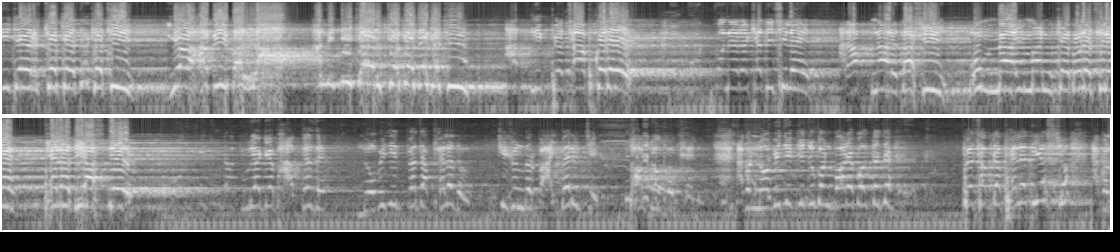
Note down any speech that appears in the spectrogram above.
নিজের চোখে দেখেছি। ইয়া হাবিব আল্লাহ আমি নিজের চোখে দেখেছি। আপনি পেছাব করে রেখে দিয়েছিলেন আর আপনার দাসী উম্মে আইমানকে বলেছিলেন, ফেলে দিয়ে আসতে। দূরে গিয়ে ভাবতেছে নবীজির পেঁচা ফেলে দেবো, কি সুন্দর বাইক বেরোচ্ছে ঢক ফেলে এখন নবীজি কিছুক্ষণ পরে বলতেছে পেশাবটা ফেলে দিয়ে এসছো? এখন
